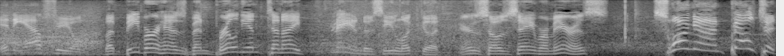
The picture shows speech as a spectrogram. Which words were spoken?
in the outfield. But Bieber has been brilliant tonight. Man, does he look good. Here's Jose Ramirez. Swung on, belted,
